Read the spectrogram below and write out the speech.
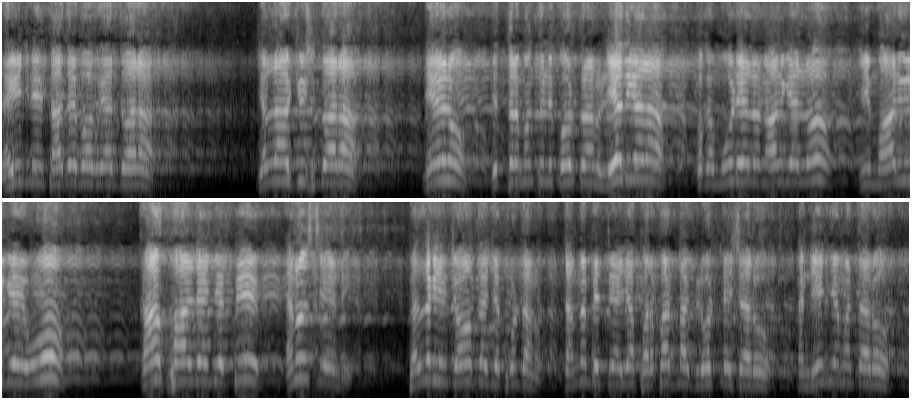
దయించి నేను తాతయ్య బాబు గారి ద్వారా జిల్లా అధ్యక్షుల ద్వారా నేను ఇద్దరు మంత్రుల్ని కోరుతున్నాను. లేదు కదా ఒక మూడేళ్ళు నాలుగేళ్ళు ఈ మాడుగులకి కాఫ్ హాలిడే అని చెప్పి అనౌన్స్ చేయండి. ప్రజలకు నేను జవాబుదారి చెప్పుకుంటాను. దండం పెట్టి అయ్యా పొరపాటు నాకు మీరు ఓట్లు వేశారు. నన్ను ఏం చేయమంటారు?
